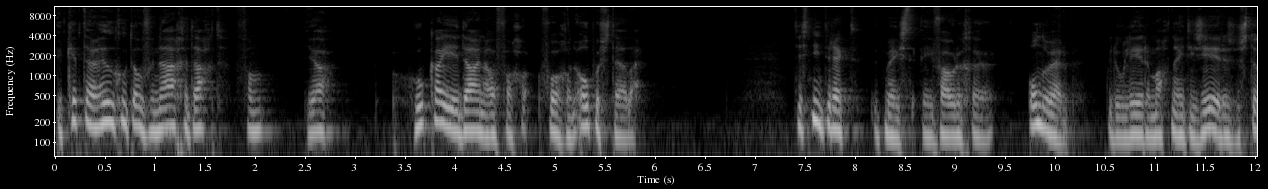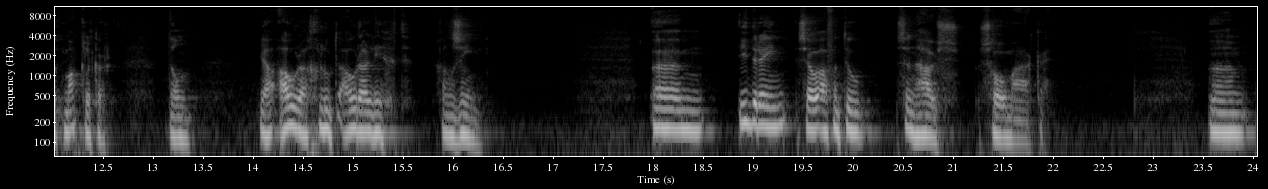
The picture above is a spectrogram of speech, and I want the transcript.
Ik heb daar heel goed over nagedacht van, ja, hoe kan je je daar nou voor gaan openstellen? Het is niet direct het meest eenvoudige onderwerp. Ik bedoel, leren magnetiseren is een stuk makkelijker dan ja, aura gloed, aura licht gaan zien. Um, iedereen zou af en toe zijn huis schoonmaken. Um,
